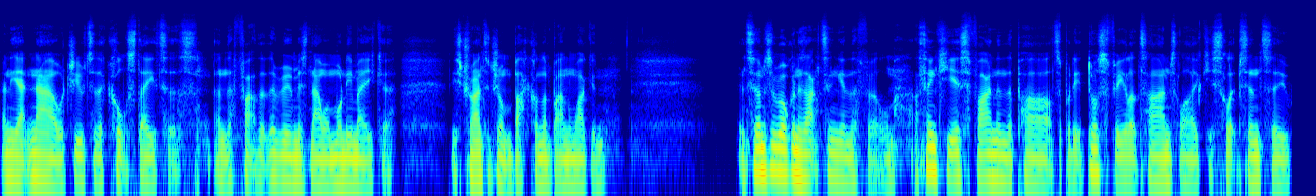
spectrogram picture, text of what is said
and yet now, due to the cult status and the fact that the room is now a moneymaker, he's trying to jump back on the bandwagon. In terms of Rogen's acting in the film, I think he is fine in the parts, but it does feel at times like he slips into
